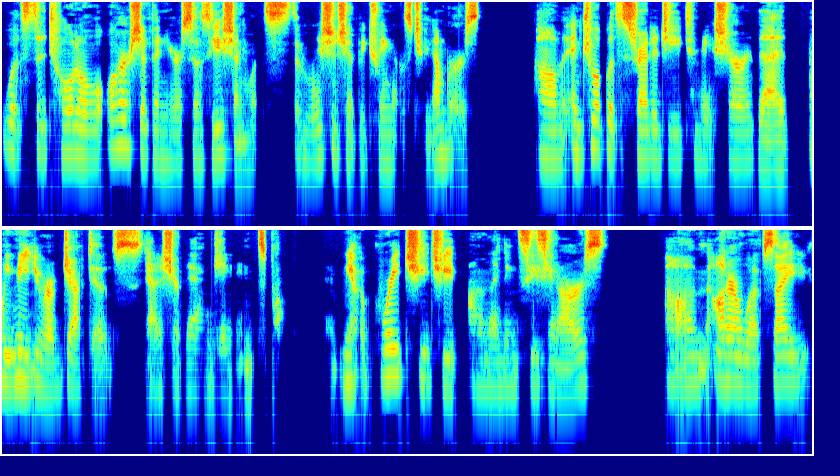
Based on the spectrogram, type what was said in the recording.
what's the total ownership in your association? What's the relationship between those two numbers? Um, and come up with a strategy to make sure that we meet your objectives as you're navigating this problem. We have a great cheat sheet on amending CC&Rs um, on our website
